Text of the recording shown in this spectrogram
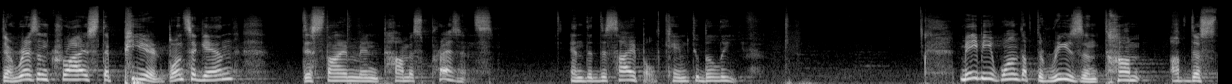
The risen Christ appeared once again, this time in Thomas' presence, and the disciple came to believe. Maybe one of the reasons Tom, of this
